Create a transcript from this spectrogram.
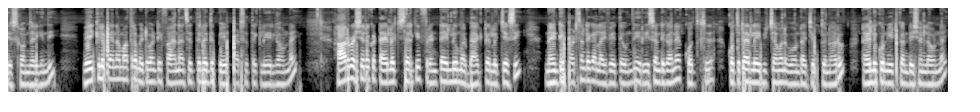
తీసుకోవడం జరిగింది. వెహికల్ పైన మాత్రం ఎటువంటి ఫైనాన్స్ అయితే లేదు పేపర్స్ అయితే క్లియర్గా ఉన్నాయి. హార్వెస్టర్ యొక్క టైర్లు వచ్చేసరికి ఫ్రంట్ టైర్లు మరి బ్యాక్ టైర్లు వచ్చేసి నైంటీ పర్సెంట్గా లైఫ్ అయితే ఉంది. రీసెంట్గానే కొత్త కొత్త టైర్లు వేయించామని ఓనర్ చెప్తున్నారు. టైర్లు నీట్ కండిషన్లో ఉన్నాయి.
